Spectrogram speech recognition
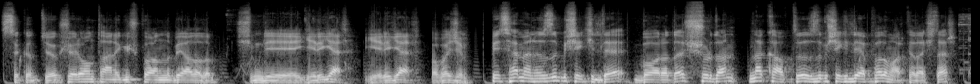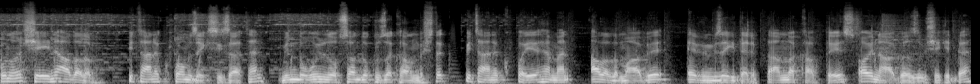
Sıkıntı yok. Şöyle 10 tane güç puanını bir alalım. Şimdi geri gel. Geri gel babacım. Biz hemen hızlı bir şekilde bu arada şuradan knockout'ı hızlı bir şekilde yapalım arkadaşlar. Bunun şeyini alalım. Bir tane kupamız eksik zaten. 1999'da kalmıştık. Bir tane kupayı hemen alalım abi. Evimize gidelim. Tamam knockout'tayız. Oyna abi hızlı bir şekilde.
